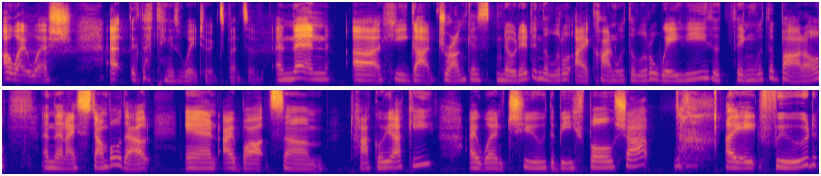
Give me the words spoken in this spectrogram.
oh I wish. Uh, that thing is way too expensive. And then uh, he got drunk as noted in the little icon with the little wavy the thing with the bottle. And then I stumbled out and I bought some takoyaki. I went to the beef bowl shop. I ate food.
